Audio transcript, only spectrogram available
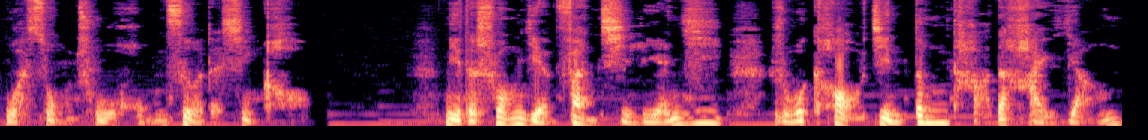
我送出红色的信号，你的双眼泛起涟漪，如靠近灯塔的海洋。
